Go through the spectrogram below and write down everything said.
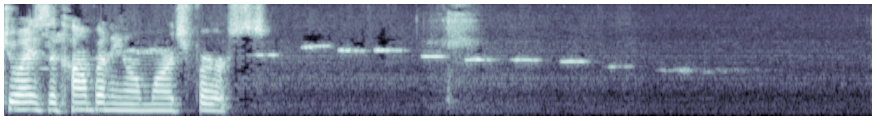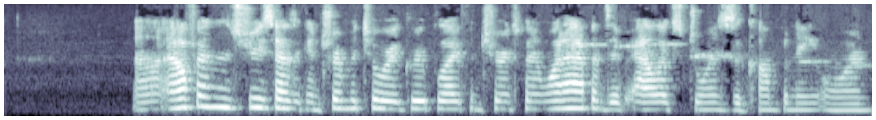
joins the company on March 1st? Uh, Alpha Industries has a contributory group life insurance plan. What happens if Alex joins the company on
